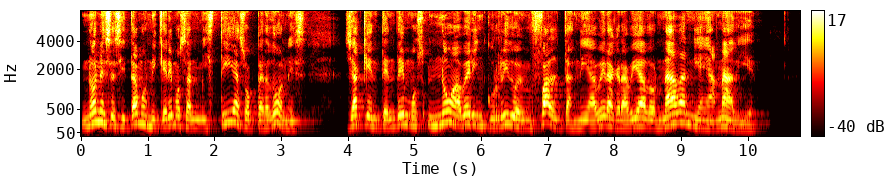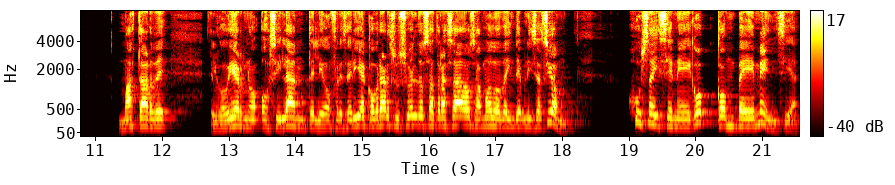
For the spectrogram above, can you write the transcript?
No necesitamos ni queremos amnistías o perdones, ya que entendemos no haber incurrido en faltas ni haber agraviado nada ni a nadie. Más tarde, el gobierno oscilante le ofrecería cobrar sus sueldos atrasados a modo de indemnización. Husay se negó con vehemencia.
